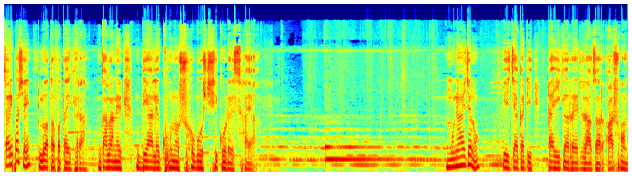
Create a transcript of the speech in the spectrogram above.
চারিপাশে লতা পাতায় ঘেরা দালানের দেয়ালে ঘন সবুজ শিকড়ের ছায়া। মনে হয় যেন এই জায়গাটি টাইগারের রাজার আসন।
